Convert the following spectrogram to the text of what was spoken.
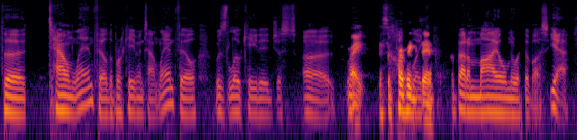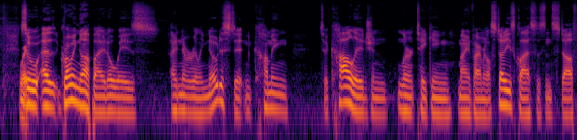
the town landfill, the Brookhaven town landfill, was located just uh, right that's a perfect like, example about a mile north of us. Yeah. Right. So as growing up, I'd always I'd never really noticed it, and coming to college and learned taking my environmental studies classes and stuff.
